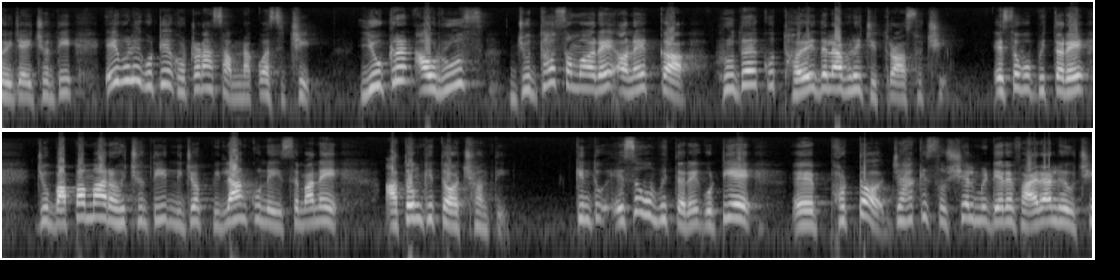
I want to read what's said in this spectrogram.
হয়ে যাই এইভাবে গোটিয়ে ঘটনা সামনাকু আসিছি ইউক্রেন আউ রুষ যুদ্ধ সময় অনেক হৃদয়কু থরাই দেলা ভাবে চিত্র আসুছি এসব ভিতরে যে বাপা মা রয়েছেন নিজ পিলাঙ্কু নেই সেমানে আতঙ্কিত অনেক কিন্তু এসবু ভিতরে গোটিয়ে ফটো যাকি সোশিয়াল মিডিয়ায় ভাইরাল ହେଉଛି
